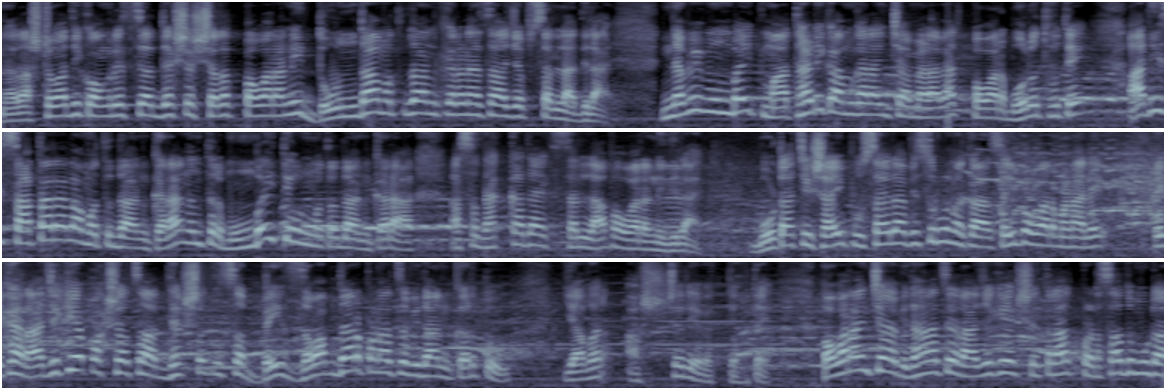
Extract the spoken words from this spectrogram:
राष्ट्रवादी काँग्रेसचे अध्यक्ष शरद पवारांनी दोनदा मतदान करण्याचा अजब सल्ला दिलाय. नवी मुंबईत माथाडी कामगारांच्या मेळाव्यात पवार बोलत होते. आधी साताऱ्याला मतदान करा नंतर मुंबईत येऊन मतदान करा असा धक्कादायक सल्ला पवारांनी दिलाय. बोटाची शाई पुसायला विसरू नका असंही पवार म्हणाले. एका राजकीय पक्षाचा अध्यक्ष तसं बेजबाबदारपणाचं विधान करतो यावर आश्चर्य व्यक्त होते पवारांच्या या विधानाचे राजकीय क्षेत्रात पडसाद उमटा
